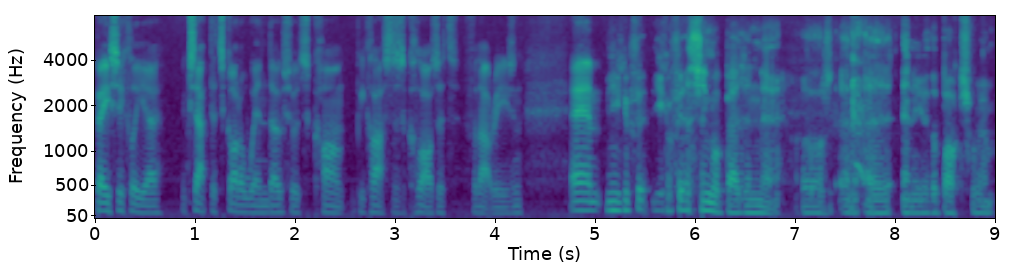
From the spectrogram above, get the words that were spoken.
Basically, yeah. Except it's got a window, so it can't be classed as a closet for that reason. Um, You can fit you can fit a single bed in there, or any, uh, any other box room.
